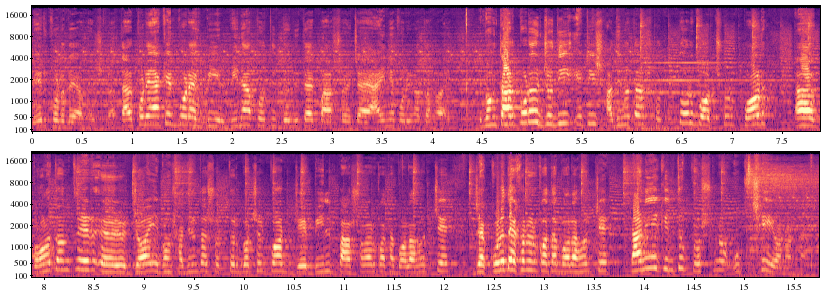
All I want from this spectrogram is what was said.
বের করে দেওয়া হয়েছিল। তারপরে একের পর এক বিল, বিনা প্রতিদ্বন্দ্বিতায় পাশ হয়ে যায়, আইনে পরিণত হয়। এবং তারপরেও যদি এটি স্বাধীনতার সত্তর বছর পর গণতন্ত্রের জয় এবং স্বাধীনতার সত্তর বছর পর যে বিল পাশ হওয়ার কথা বলা হচ্ছে, যা করে দেখানোর কথা বলা হচ্ছে, তা নিয়ে কিন্তু প্রশ্ন উঠছেই অনন্যা।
